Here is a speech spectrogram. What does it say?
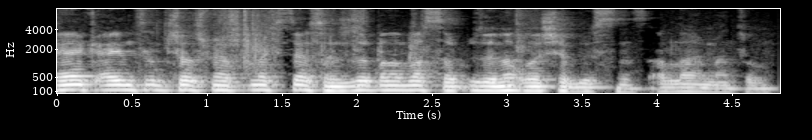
Eğer ayrıntılı bir çalışma yapmak isterseniz de bana WhatsApp üzerinden ulaşabilirsiniz. Allah'a emanet olun.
